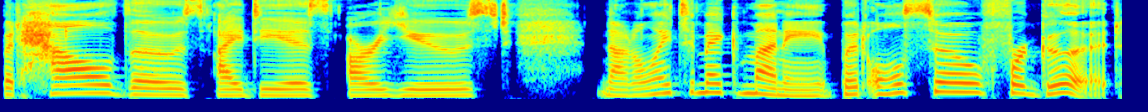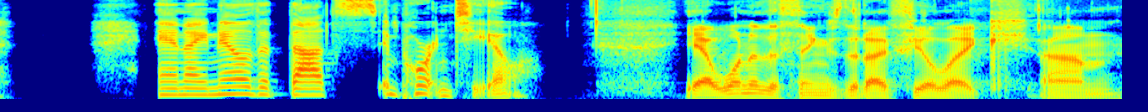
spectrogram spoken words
but how those ideas are used not only to make money, but also for good. And I know that that's important to you. Yeah, one of the things that I feel like um,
